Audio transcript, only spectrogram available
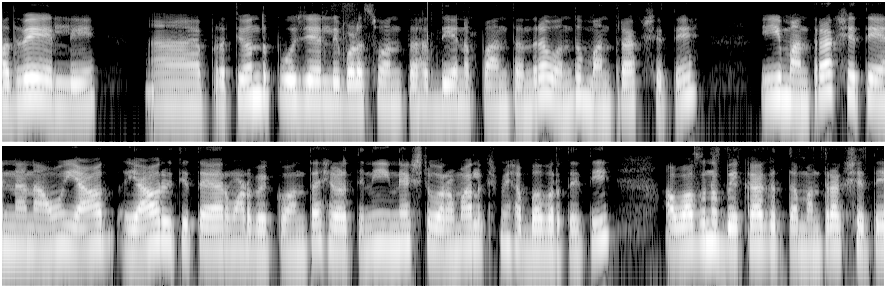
ಮದುವೆಯಲ್ಲಿ ಪ್ರತಿಯೊಂದು ಪೂಜೆಯಲ್ಲಿ ಬಳಸುವಂತಹದ್ದು ಏನಪ್ಪ ಅಂತಂದ್ರೆ ಒಂದು ಮಂತ್ರಾಕ್ಷತೆ. ಈ ಮಂತ್ರಾಕ್ಷತೆಯನ್ನು ನಾವು ಯಾವ ಯಾವ ರೀತಿ ತಯಾರು ಮಾಡಬೇಕು ಅಂತ ಹೇಳ್ತೀನಿ. ನೆಕ್ಸ್ಟ್ ವರಮಹಾಲಕ್ಷ್ಮಿ ಹಬ್ಬ ಬರ್ತೈತಿ ಅವಾಗೂ ಬೇಕಾಗುತ್ತೆ ಮಂತ್ರಾಕ್ಷತೆ.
